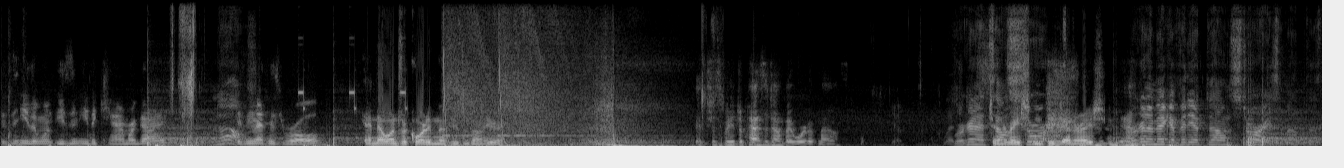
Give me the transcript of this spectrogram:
Isn't he the one? Isn't he the camera guy? No. Isn't that his role? And no one's recording this. He's not here. It's just we have to pass it down by word of mouth. Yep. We're gonna tell Generation to generation. We're gonna make a video telling stories about this.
